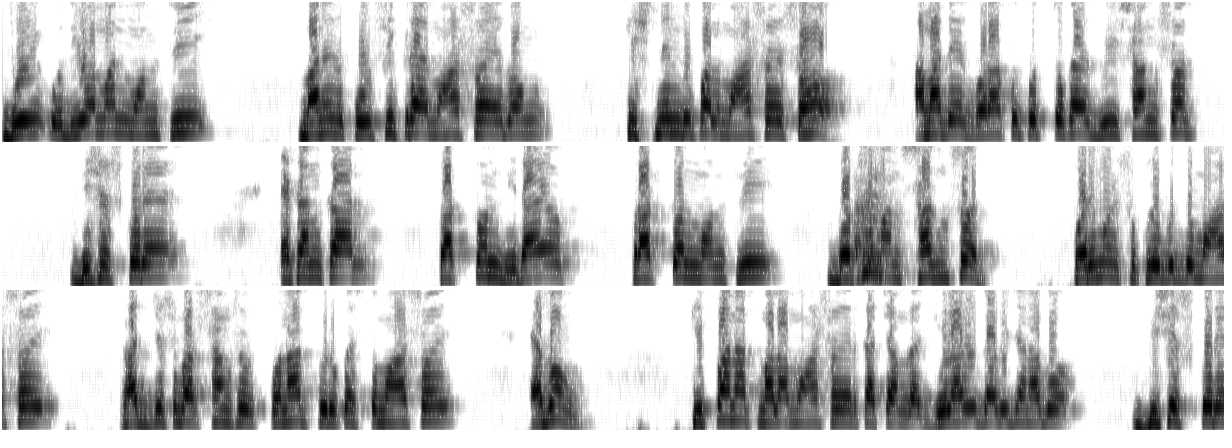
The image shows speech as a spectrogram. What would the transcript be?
দুই উদীয়মান মন্ত্রী মাননীয় কৌশিক রায় মহাশয় এবং কৃষ্ণেন্দু পাল মহাশয় সহ আমাদের বরাক উপত্যকার দুই সাংসদ, বিশেষ করে এখানকার প্রাক্তন বিধায়ক প্রাক্তন মন্ত্রী বর্তমান সাংসদ পরিমল শুক্লবুদ্ধ মহাশয় রাজ্যসভার সাংসদ প্রনাথ পুরকাস্ত মহাশয় এবং কৃপানাথ মালা মহাশয়ের কাছে আমরা জোরালো দাবি জানাব। বিশেষ করে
